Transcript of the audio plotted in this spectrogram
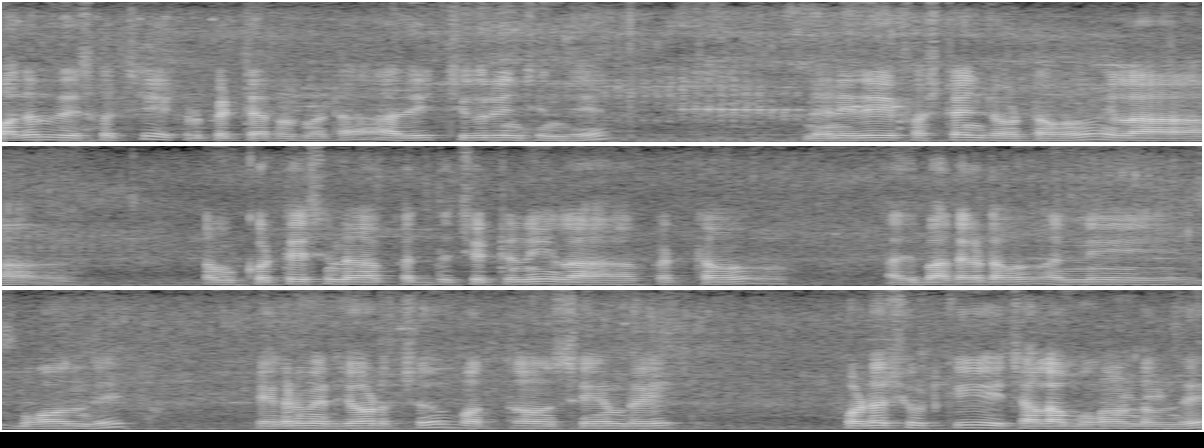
మొదలు తీసుకొచ్చి ఇక్కడ పెట్టారనమాట. అది చిగురించింది. నేను ఇది ఫస్ట్ టైం చూడటం. ఇలా మనం కొట్టేసిన పెద్ద చెట్టుని ఇలా పెట్టడం అది బతకటం అన్నీ బాగుంది. ఇక్కడ మీరు చూడొచ్చు మొత్తం సీనరీ ఫోటోషూట్కి చాలా బాగుంటుంది.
